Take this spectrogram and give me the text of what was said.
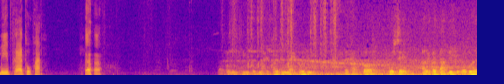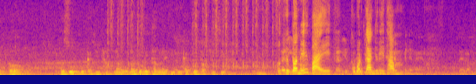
มีแผลทุกพัก ก็มีทีมกฎหมายคอยดูแลเขาอยู่นะครับ ก็โปรเซสอะไรก็ตามที่ถูกละเมิดก็เข้าสู่กระบวนการยุติธรรมเรา เราจะไม่ทำอะไรที่เป็นการโต้ตอบที่เสี่ยงก็คือตอนนี้ให้ไปกระบวนการยุติธรรม เป็นยังไงครับได้รับไหม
